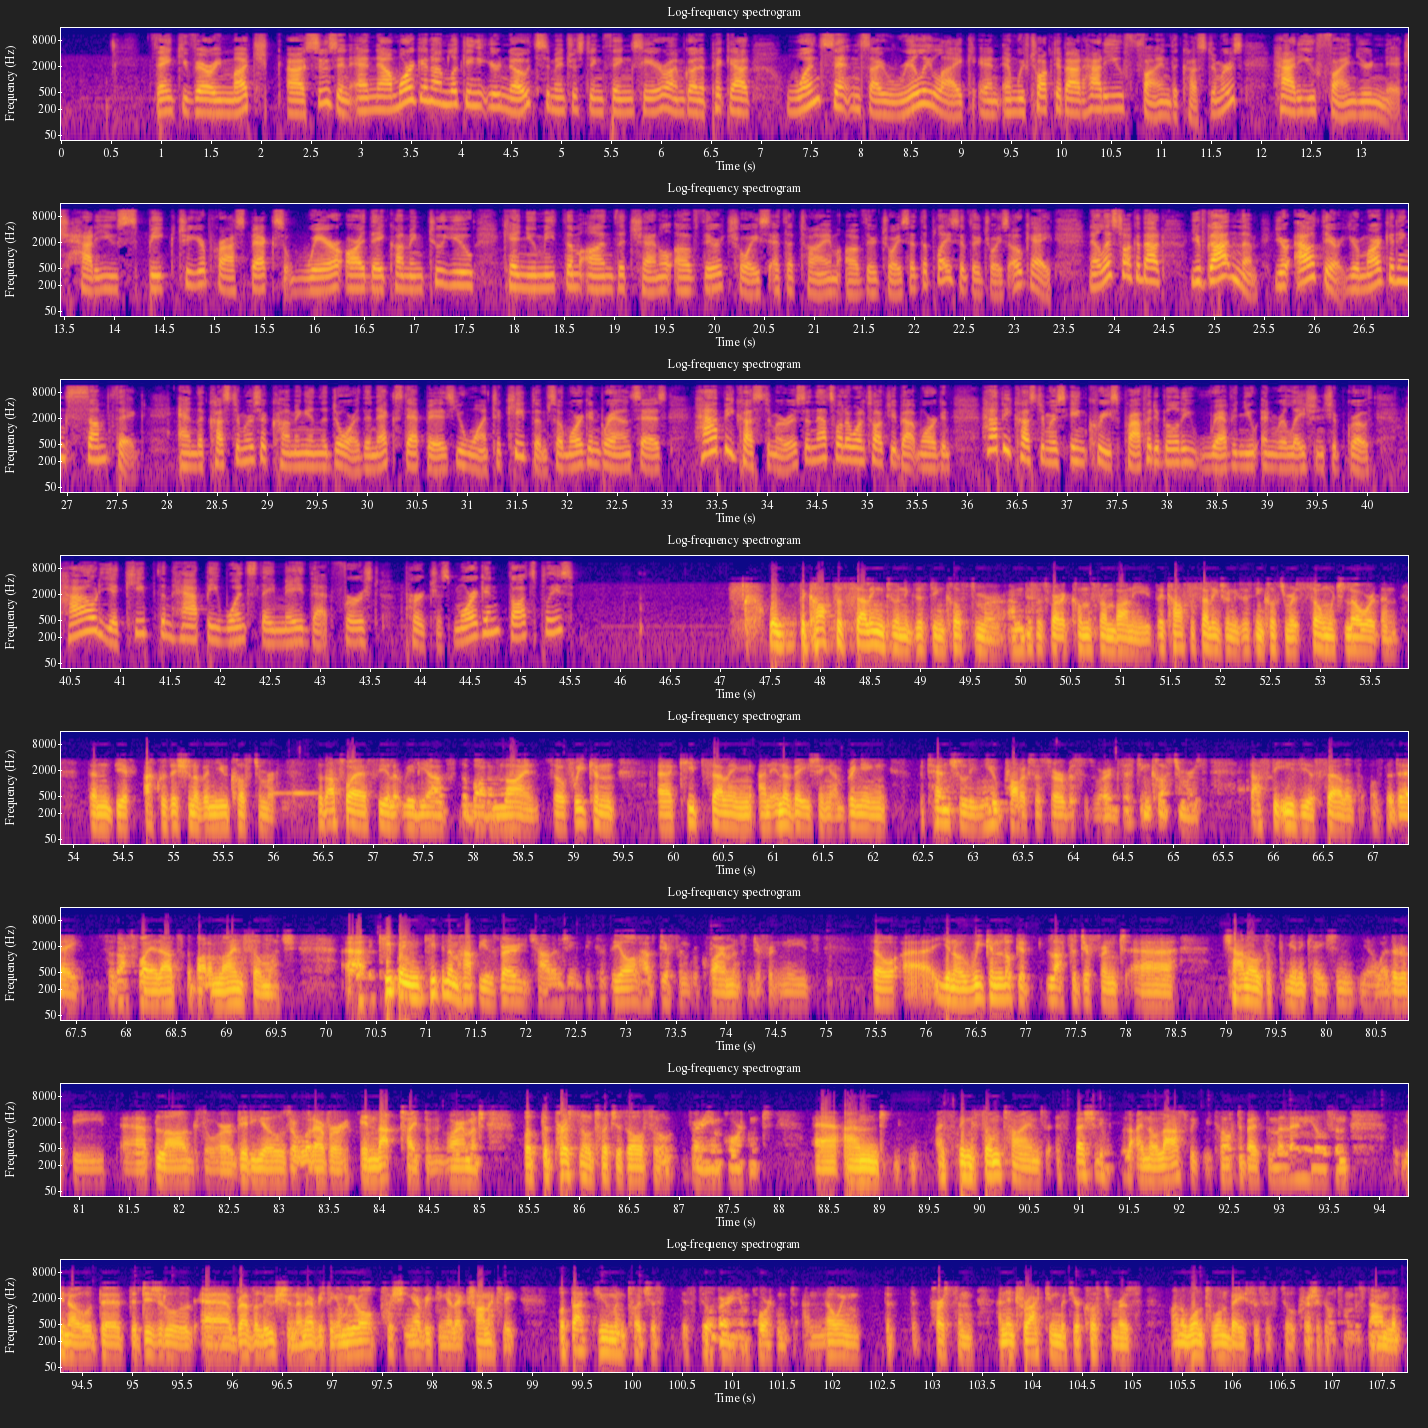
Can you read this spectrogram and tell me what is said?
Thank you very much. Uh, Susan. And now, Morgan, I'm looking at your notes, some interesting things here. I'm going to pick out one sentence I really like, and, and we've talked about how do you find the customers? How do you find your niche? How do you speak to your prospects? Where are they coming to you? Can you meet them on the channel of their choice at the time of their choice, at the place of their choice? Okay. Now let's talk about you've gotten them. You're out there. You're marketing something and the customers are coming in the door. The next step is you want to keep them. So Morgan Browne says, happy customers, and that's what I want to talk to you about, Morgan. Happy customers increase profitability, revenue, and relationship growth. How do you keep them happy once they made that first purchase? Morgan, thoughts, please? Well, the cost of selling to an existing customer, and this is where it comes from, Bonnie, the cost of selling to an existing customer is so much lower than than the acquisition of a new customer. So that's why I feel it really adds the bottom line. So if we can keep selling and innovating and bringing potentially new products or services to our existing customers, that's the easiest sell of, of the day. So that's why it adds the bottom line so much. Uh, keeping keeping them happy is very challenging because they all have different requirements and different needs. So uh, you know we can look at lots of different uh, channels of communication, you know, whether it be uh, blogs or videos or whatever in that type of environment. But the personal touch is also very important. Uh, and I think sometimes, especially, I know last week we talked about the millennials and, you know, the, the digital uh, revolution and everything, and we're all pushing everything electronically. But that human touch is, is still very important, and knowing the, the person and interacting with your customers on a one-to-one basis is still critical to understand them.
